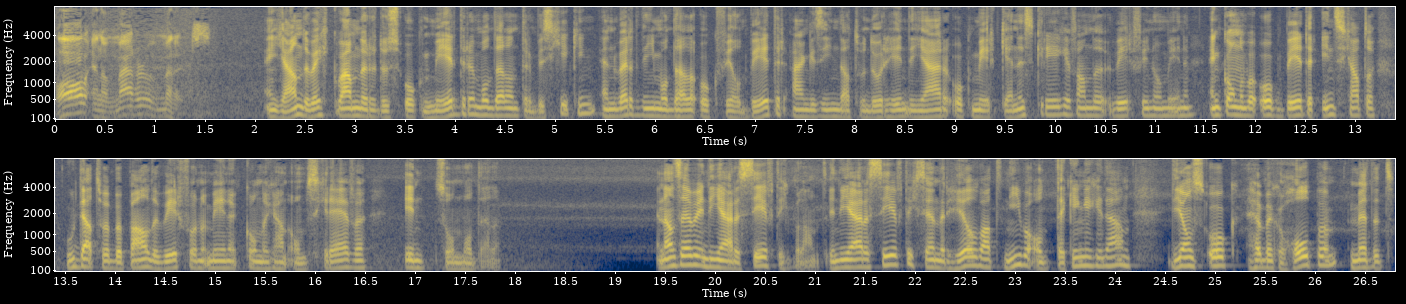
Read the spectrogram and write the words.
all in a matter of minutes. En gaandeweg kwamen er dus ook meerdere modellen ter beschikking en werden die modellen ook veel beter, aangezien dat we doorheen de jaren ook meer kennis kregen van de weerfenomenen. En konden we ook beter inschatten hoe dat we bepaalde weerfenomenen konden gaan omschrijven in zo'n modellen. En dan zijn we in de jaren 70 beland. In de jaren 70 zijn er heel wat nieuwe ontdekkingen gedaan die ons ook hebben geholpen met het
